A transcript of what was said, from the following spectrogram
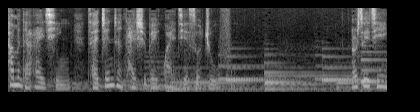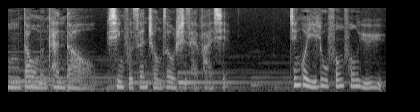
他们的爱情才真正开始被外界所祝福。而最近，当我们看到《幸福三重奏》时，才发现，经过一路风风雨雨。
